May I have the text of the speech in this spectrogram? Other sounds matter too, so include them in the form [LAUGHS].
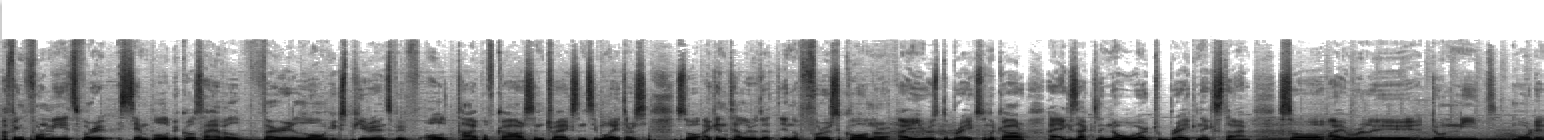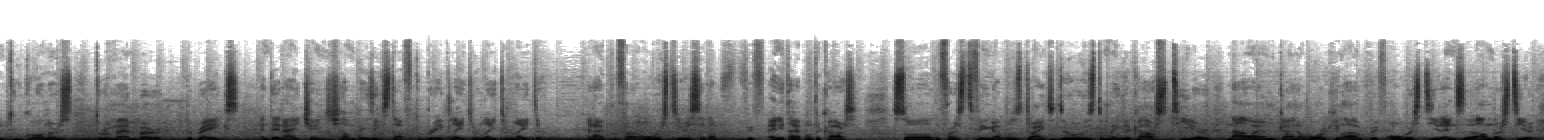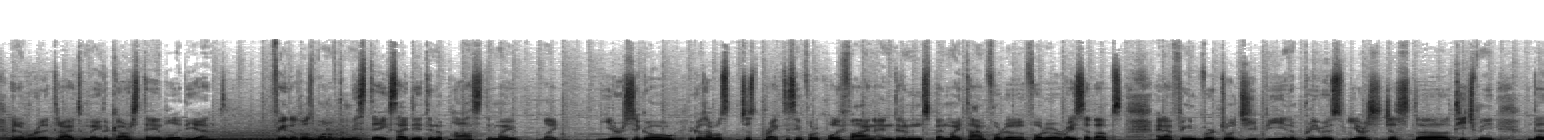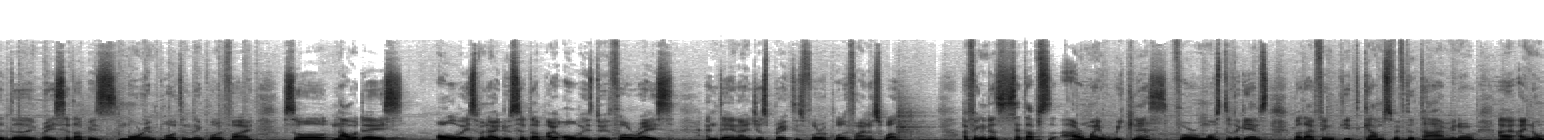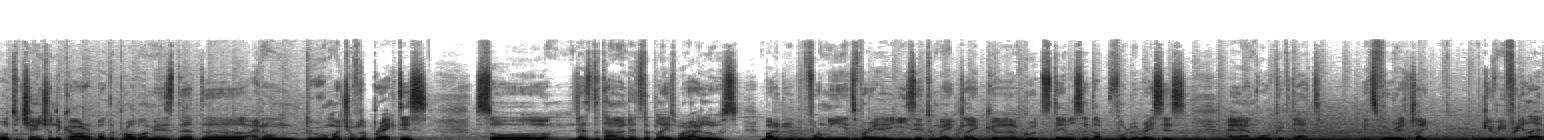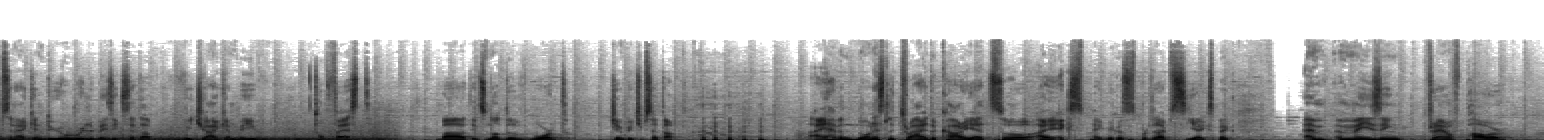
I think for me it's very simple because I have a very long experience with all type of cars and tracks and simulators. So I can tell you that in the first corner I use the brakes on the car. I exactly know where to brake next time. So I really don't need more than two corners to remember the brakes and then I change some basic stuff to brake later, later, later and I prefer oversteer setup with any type of the cars. So the first thing I was trying to do is to make the car steer. Now I'm kind of working out with oversteer and the understeer and I really try to make the car stable at the end. I think that was one of the mistakes I did in the past in my like years ago because I was just practicing for qualifying and didn't spend my time for the for the race setups. And I think virtual GP in the previous years just uh, teach me that the race setup is more important than qualify. So nowadays always when I do setup, I always do it for a race, and then I just practice for a qualifying as well. I think the setups are my weakness for most of the games, but I think it comes with the time. You know, I, I know what to change on the car, but the problem is that uh, I don't do much of the practice, so that's the time. That's the place where I lose. But for me, it's very easy to make like a good stable setup for the races and work with that. It's very it's like give me three laps and I can do a really basic setup, which I can be top fast, but it's not the world championship setup. [LAUGHS] I haven't honestly tried the car yet, so I expect, because it's prototype C, I expect am amazing train of power,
